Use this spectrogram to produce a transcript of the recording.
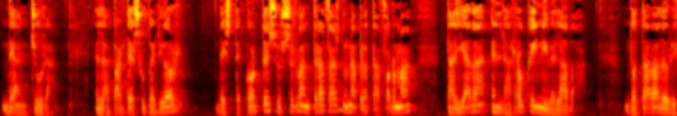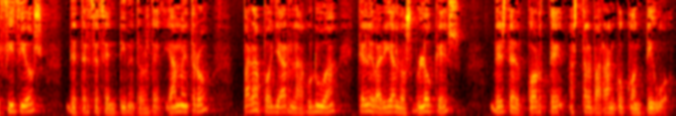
de anchura. En la parte superior de este corte se observan trazas de una plataforma tallada en la roca y nivelada, dotada de orificios de 13 centímetros de diámetro para apoyar la grúa que elevaría los bloques desde el corte hasta el barranco contiguo.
